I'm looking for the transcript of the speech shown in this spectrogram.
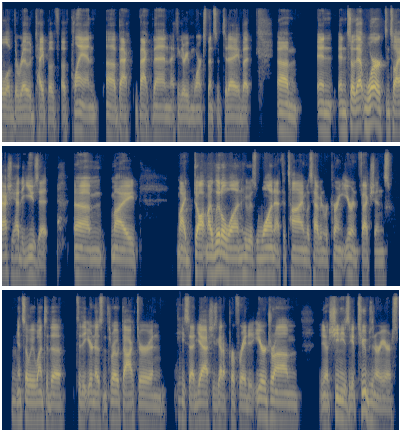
of the road type of of plan uh, back back then. I think they're even more expensive today, but um, and and so that worked until I actually had to use it. Um, my my dot my little one who was one at the time was having recurring ear infections, hmm. and so we went to the to the ear nose and throat doctor, and he said, yeah, she's got a perforated eardrum. You know, she needs to get tubes in her ears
